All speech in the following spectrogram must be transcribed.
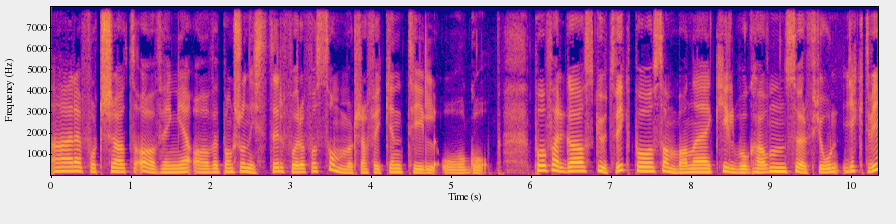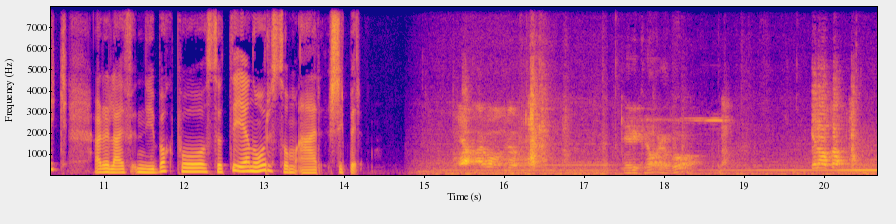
er fortsatt avhengige av pensjonister for å få sommertrafikken til å gå opp. På ferga Skutvik på sambandet Kilboghavn Sørfjorden-Jektvik er det Leif Nybakk på 71 år som er skipper. Ja, her bra. Er vi klare å gå? Ja,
